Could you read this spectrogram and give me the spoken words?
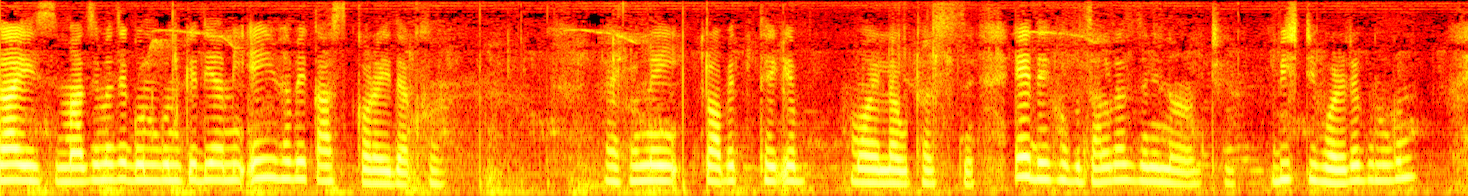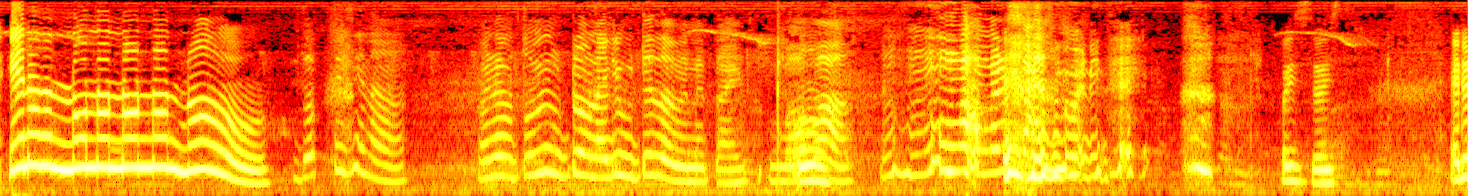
গাইস মাঝে মাঝে গুনগুনকে দিয়ে আমি এইভাবে কাজ করাই দেখো। এখন এই টবের থেকে ময়লা উঠাচ্ছে। এ দেখো জাল গাছ জানি না ওঠে বৃষ্টি পড়ে রে গুনগুন। এ না না no no no no no. ধরতেছি না। মানে তুমি উঠো নাইলে উঠে যাবে না তাই? বাবা। আমার দেয়। ওইস ওইস এটা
